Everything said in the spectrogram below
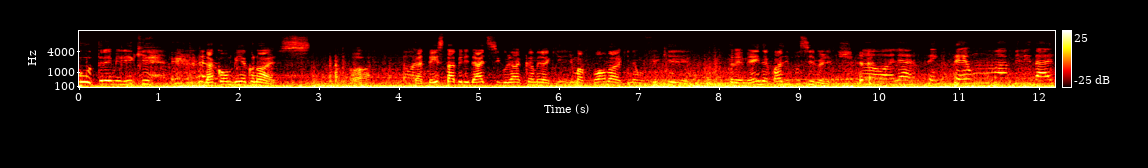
o tremelique da combinha com nós. Ó, pra ter estabilidade, segurar a câmera aqui de uma forma que não fique tremenda é quase impossível, gente. Não, olha, tem que ter uma habilidade...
